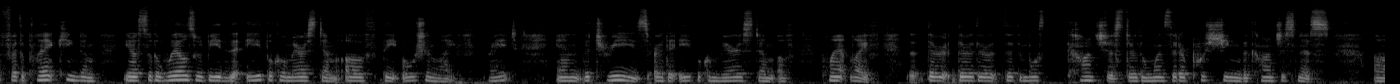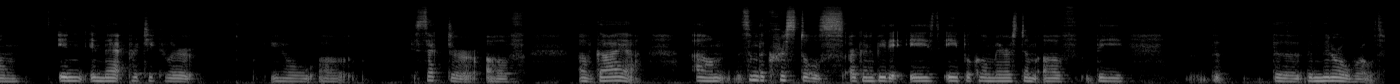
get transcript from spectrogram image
for the plant kingdom, you know, so the whales would be the apical meristem of the ocean life, right? And the trees are the apical meristem of plant life. They're, they're, they're, they're the most conscious. They're the ones that are pushing the consciousness um, in, in that particular, you know, uh, sector of, of Gaia. Um, some of the crystals are going to be the apical meristem of the, the, the, the mineral world,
